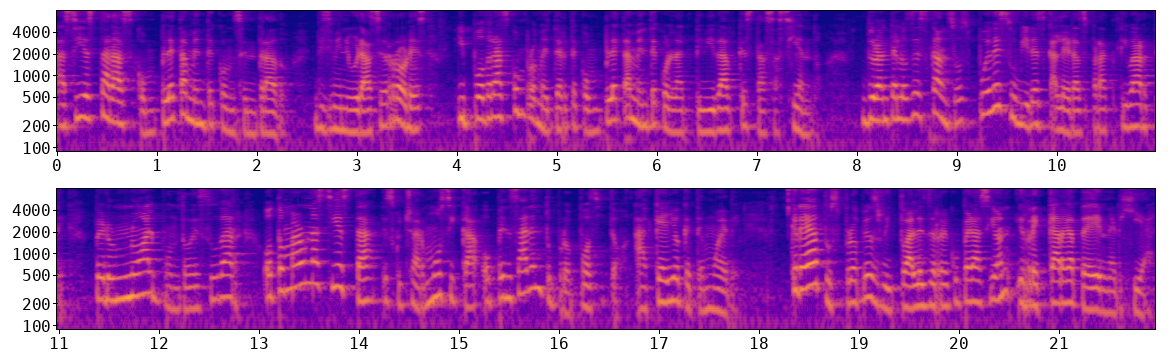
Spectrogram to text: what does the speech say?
Así estarás completamente concentrado, disminuirás errores y podrás comprometerte completamente con la actividad que estás haciendo. Durante los descansos puedes subir escaleras para activarte, pero no al punto de sudar, o tomar una siesta, escuchar música o pensar en tu propósito, aquello que te mueve. Crea tus propios rituales de recuperación y recárgate de energía.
